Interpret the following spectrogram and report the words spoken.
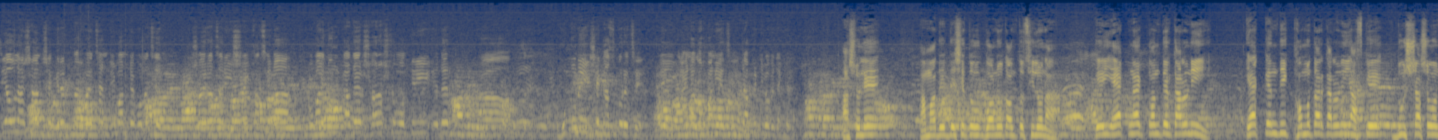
জিয়াউল হাসান সে গ্রেপ্তার হয়েছেন রিমান্ডে বলেছেন স্বৈরাচারী শেখ হাসিনা ওবায়দুল কাদের স্বরাষ্ট্রমন্ত্রী এদের হুকুমেই সে কাজ করেছে এই আইনগর বানিয়েছে। এটা আপনি কীভাবে দেখেন? আসলে আমাদের দেশে তো গণতন্ত্র ছিল না। এই এক তন্ত্রের কারণেই এক কেন্দ্রিক ক্ষমতার কারণেই আজকে দুঃশাসন,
